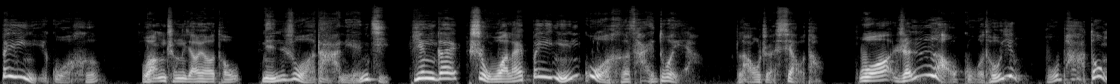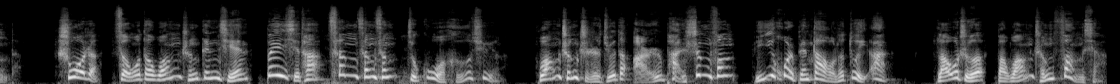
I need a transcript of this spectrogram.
背你过河。”王成摇摇头：“您偌大年纪，应该是我来背您过河才对呀。”老者笑道：“我人老骨头硬，不怕冻的。”说着，走到王成跟前，背起他，蹭蹭蹭就过河去了。王成只觉得耳畔生风，一会儿便到了对岸。老者把王成放下，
